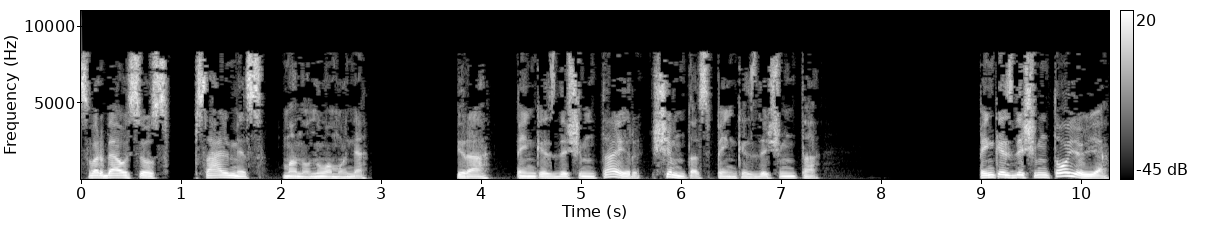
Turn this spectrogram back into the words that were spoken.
Svarbiausios psalmės, mano nuomonė, yra 50 ir 150. 50-ojoje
